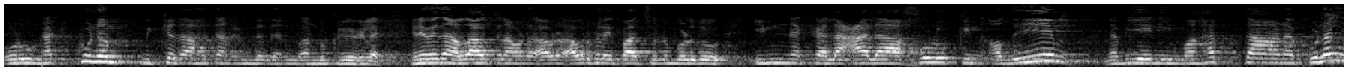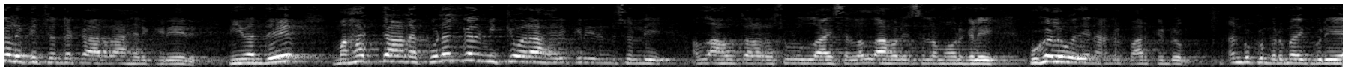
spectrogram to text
ஒரு நற்குணம் மிக்கதாகத்தான் இருந்தது அன்புக்குரியவர்களே. எனவே தான் அல்லாஹ் அவர்- அவர்களை பார்த்து சொல்லும் பொழுது இன்னக்க லஅலா ஹுலுக்கின் அதீம். நபியே நீ மகத்தான குணங்களுக்கு சொந்தக்காரராக இருக்கிறீர். நீ வந்து மகத்தான குணங்கள் மிக்கவராக இருக்கிறீர் என்று சொல்லி அல்லாஹு தாலா ரசூலுல்லாஹி சல்லாஹ் அலிஸ்லாம் அவர்களை புகழுவதை நாங்கள் பார்க்கின்றோம். அன்புக்கும் பெருமதிக்குரிய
